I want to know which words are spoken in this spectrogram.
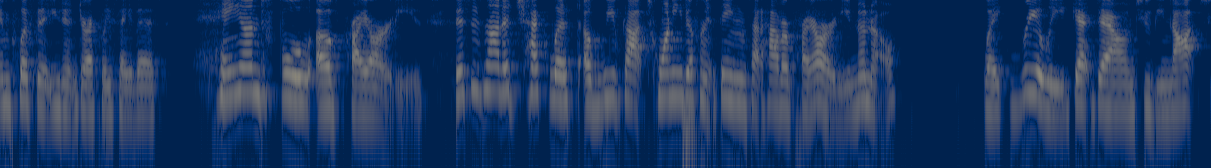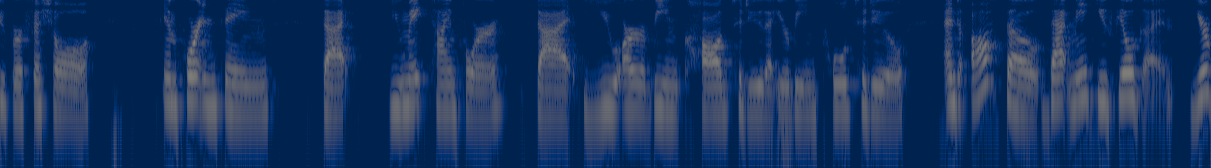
implicit, you didn't directly say this, handful of priorities. This is not a checklist of we've got 20 different things that have a priority. No, no like really get down to the not superficial important things that you make time for, that you are being called to do, that you're being pulled to do, and also that make you feel good. Your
